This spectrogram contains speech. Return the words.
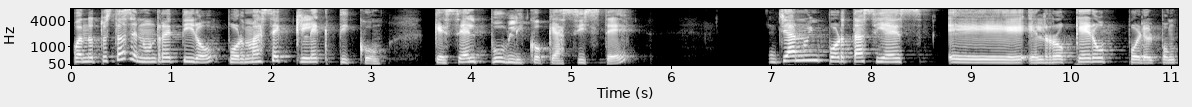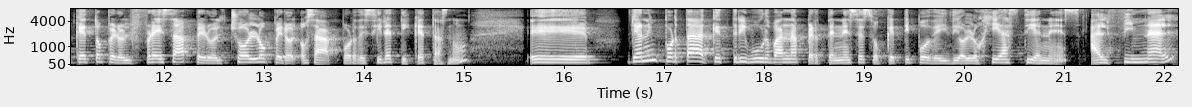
cuando tú estás en un retiro, por más ecléctico que sea el público que asiste, ya no importa si es eh, el rockero por el ponqueto, pero el fresa, pero el cholo, pero, o sea, por decir etiquetas, ¿no? Eh, ya no importa a qué tribu urbana perteneces o qué tipo de ideologías tienes, al final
